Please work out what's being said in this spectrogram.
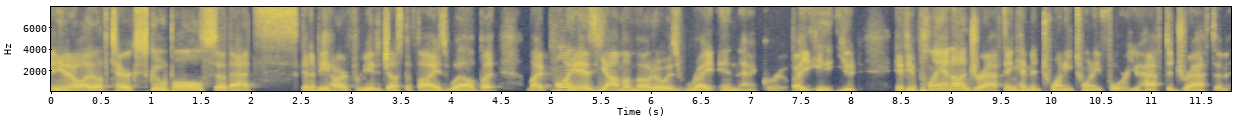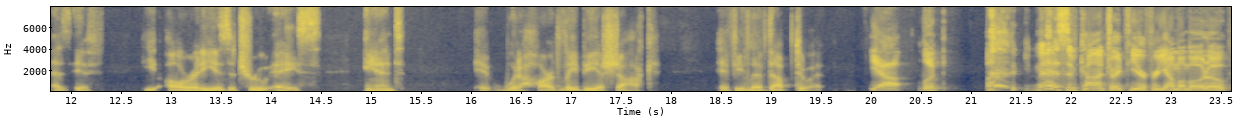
And you know, I love Tarik Skubal, so that's going to be hard for me to justify as well. But my point is, Yamamoto is right in that group. I, he, you, if you plan on drafting him in 2024, you have to draft him as if he already is a true ace, and it would hardly be a shock if he lived up to it. Yeah, look, massive contract here for Yamamoto,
